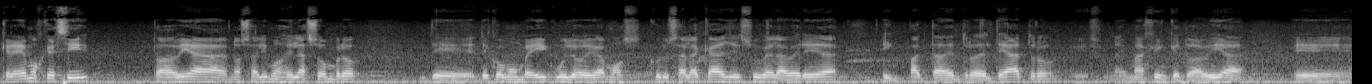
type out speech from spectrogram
creemos que sí, todavía no salimos del asombro de, cómo un vehículo, digamos, cruza la calle, sube a la vereda e impacta dentro del teatro. Es una imagen que todavía eh,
